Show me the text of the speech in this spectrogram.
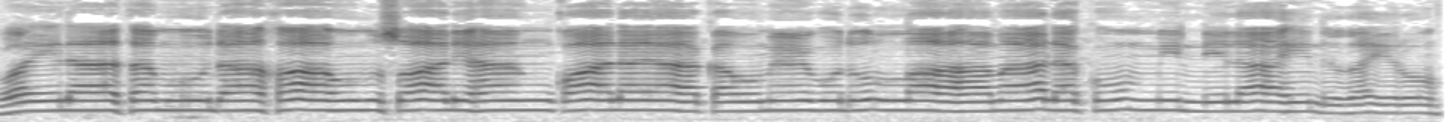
وإلى ثمود أخاهم صالحا قال يا قوم اعبدوا الله ما لكم من إله غيره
